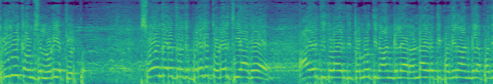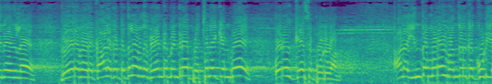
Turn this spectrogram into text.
பிரிவி கவுன்சிலுடைய தீர்ப்பு. சுதந்திரத்திற்கு பிறகு தொடர்ச்சியாக ஆயிரத்தி தொள்ளாயிரத்தி தொண்ணூத்தி நான்குல ரெண்டாயிரத்தி பதினான்குல பதினேழுல வேற வேற காலகட்டத்தில் இவங்க வேண்டுமென்றே பிரச்சனைக்கென்றே ஒரு கேஸ போடுவாங்க. ஆனா இந்த முறை வந்திருக்கக்கூடிய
